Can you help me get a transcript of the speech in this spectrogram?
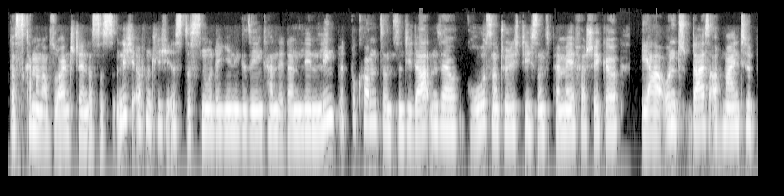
Das kann man auch so einstellen, dass es nicht öffentlich ist, dass nur derjenige sehen kann, der dann den Link mitbekommt. Sonst sind die Daten sehr groß natürlich, die ich sonst per Mail verschicke. Ja, und da ist auch mein Tipp,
